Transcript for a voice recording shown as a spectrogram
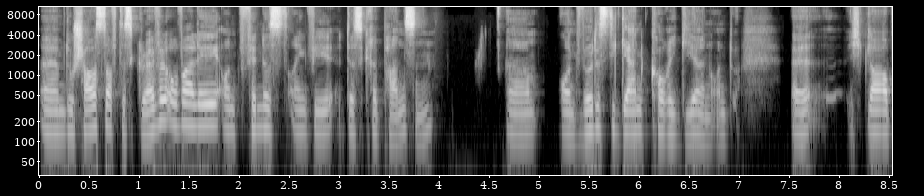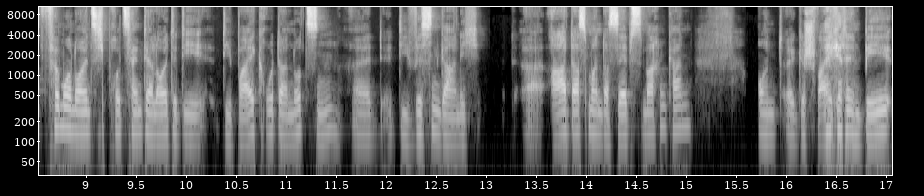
ähm, du schaust auf das Gravel-Overlay und findest irgendwie Diskrepanzen ähm, und würdest die gern korrigieren. Und äh, ich glaube, 95 Prozent der Leute, die die Bike-Router nutzen, äh, die wissen gar nicht, äh, A, dass man das selbst machen kann und äh, geschweige denn B,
